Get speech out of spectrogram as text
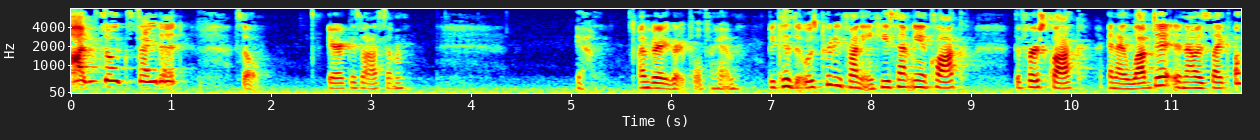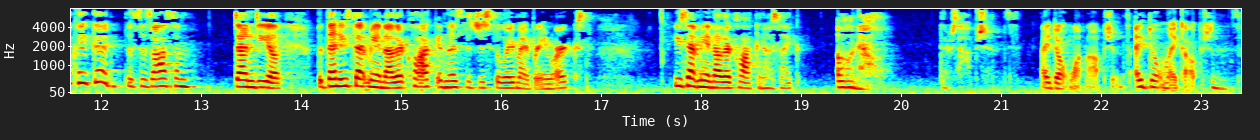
I'm so excited. So Erik is awesome. Yeah, I'm very grateful for him because it was pretty funny. He sent me a clock, the first clock, and I loved it. And I was like, okay, good. This is awesome. Done deal. But then he sent me another clock and this is just the way my brain works. He sent me another clock and I was like, oh no, there's options. I don't want options. I don't like options.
